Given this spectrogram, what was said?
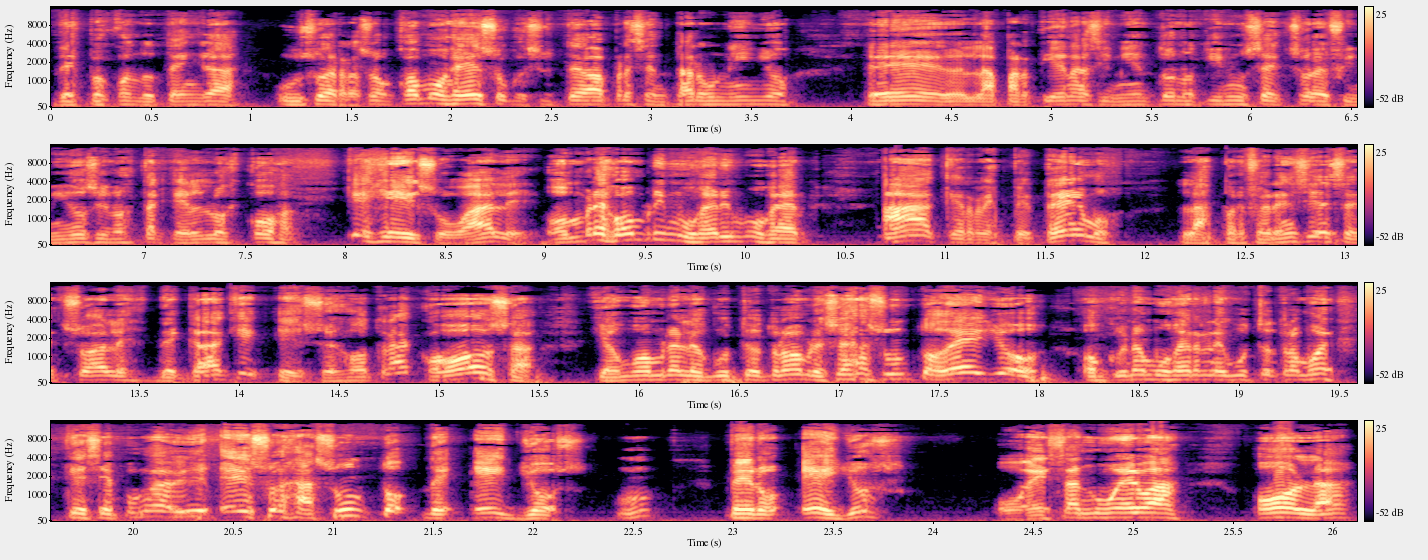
después cuando tenga uso de razón. ¿Cómo es eso que si usted va a presentar a un niño, eh, la partida de nacimiento no tiene un sexo definido sino hasta que él lo escoja? ¿Qué es eso, vale? Hombre es hombre y mujer es mujer. Ah, que respetemos las preferencias sexuales de cada quien, eso es otra cosa. Que a un hombre le guste a otro hombre, eso es asunto de ellos. O que a una mujer le guste a otra mujer, que se ponga a vivir, eso es asunto de ellos. Pero ellos, o esa nueva ola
